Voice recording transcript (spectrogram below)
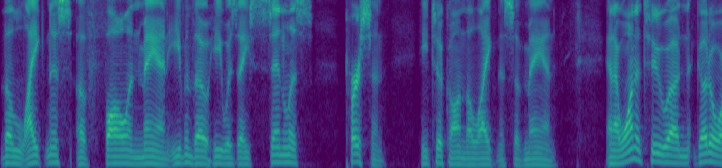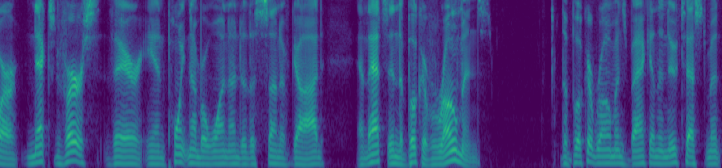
the likeness of fallen man. Even though he was a sinless person, he took on the likeness of man. And I wanted to uh, go to our next verse there in point number one under the Son of God, and that's in the book of Romans. The book of Romans, back in the New Testament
